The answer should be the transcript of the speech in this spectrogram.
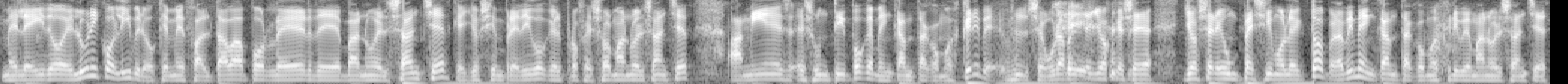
me he leído el único libro que me faltaba por leer de Manuel Sánchez, que yo siempre digo que el profesor Manuel Sánchez a mí es, un tipo que me encanta cómo escribe. Seguramente yo que sé, yo seré un pésimo lector, pero a mí me encanta cómo escribe Manuel Sánchez.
